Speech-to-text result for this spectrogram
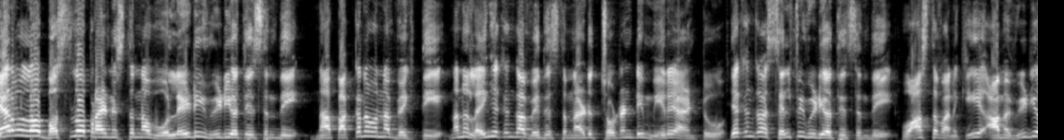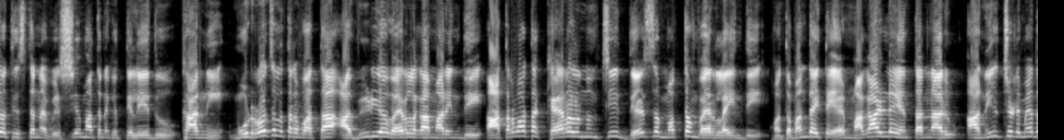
కేరళలో బస్సులో ప్రయాణిస్తున్న ఓ లేడీ వీడియో తీసింది. నా పక్కన ఉన్న వ్యక్తి నన్ను లైంగికంగా వేధిస్తున్నాడు. చూడండి మీరే అంటూ ఏకంగా సెల్ఫీ వీడియో తీసింది. వాస్తవానికి ఆమె వీడియో తీస్తున్న విషయం అతనికి తెలియదు. కానీ మూడు రోజుల తర్వాత ఆ వీడియో వైరల్గా మారింది. ఆ తర్వాత కేరళ నుంచి దేశం మొత్తం వైరల్ అయింది. కొంతమంది అయితే మగాళ్ళే ఎంత అన్నారు ఆ నీచుడి మీద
